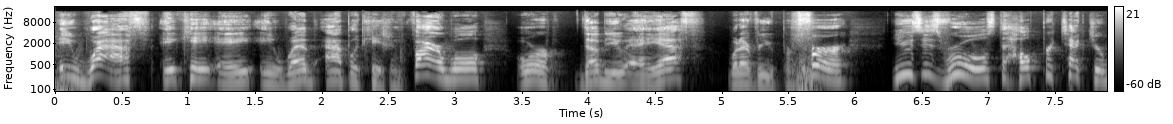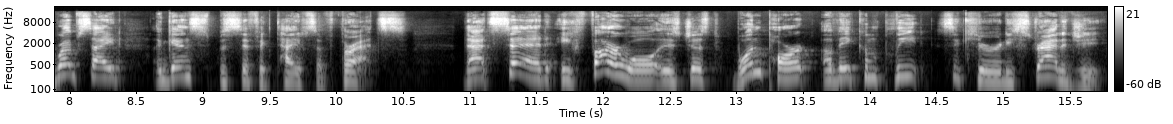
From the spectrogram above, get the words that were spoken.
A WAF, aka a Web Application Firewall, or WAF, whatever you prefer, uses rules to help protect your website against specific types of threats. That said, a firewall is just one part of a complete security strategy.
